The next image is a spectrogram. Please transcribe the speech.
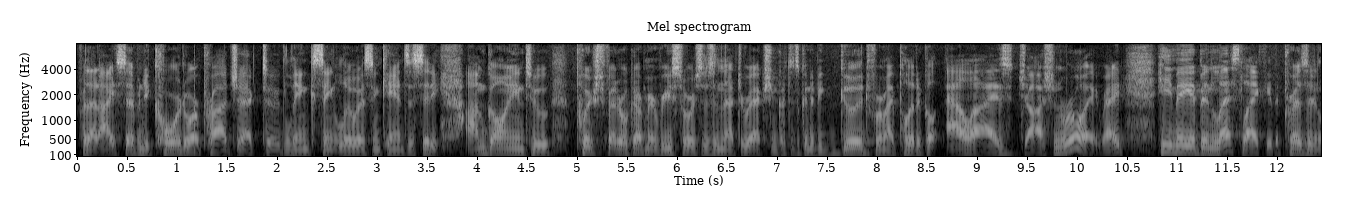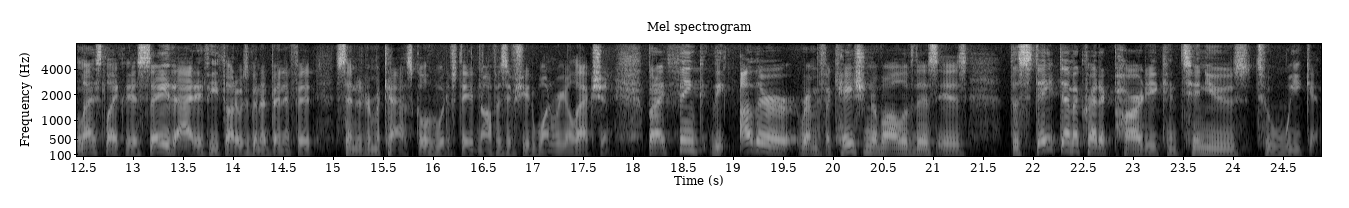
for that I 70 corridor project to link St. Louis and Kansas City, I'm going to push federal government resources in that direction because it's going to be good for my political allies, Josh and Roy, right? He may have been less likely, the president less likely to say that if he thought it was going to benefit Senator McCaskill, who would have stayed in office if she had won re-election. But I think the other ramification of all of this is the state Democratic Party continues to weaken.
